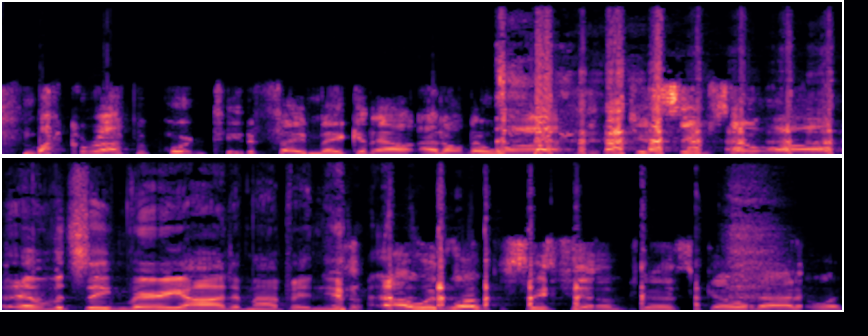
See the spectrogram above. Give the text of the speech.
Michael Rappaport and Tina Fey make it out. I don't know why. it just seems so odd. it would seem very odd in my opinion I would love to see them just going at it. One.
